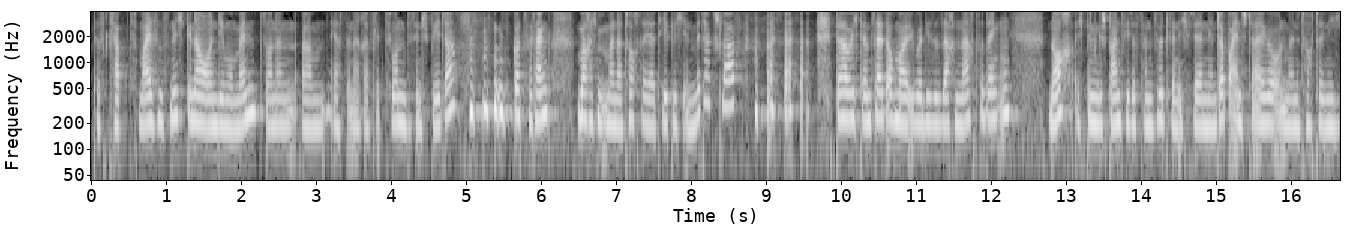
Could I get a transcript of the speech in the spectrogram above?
Das klappt meistens nicht genau in dem Moment, sondern ähm, erst in der Reflexion ein bisschen später. Gott sei Dank mache ich mit meiner Tochter ja täglich ihren Mittagsschlaf. da habe ich dann Zeit auch mal über diese Sachen nachzudenken. Noch, ich bin gespannt, wie das dann wird, wenn ich wieder in den Job einsteige und meine Tochter in die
